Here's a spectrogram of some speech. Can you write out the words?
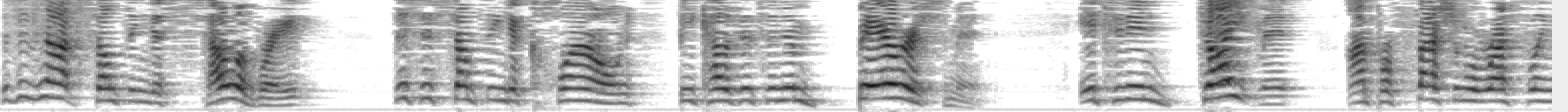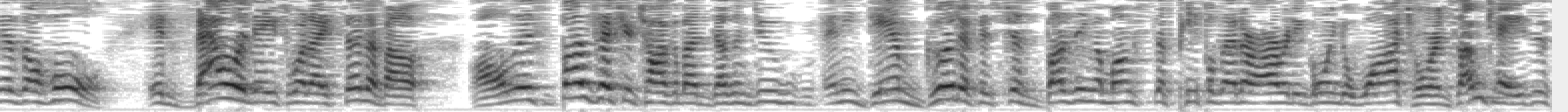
This is not something to celebrate. This is something to clown because it's an embarrassment. It's an indictment on professional wrestling as a whole. It validates what I said about all this buzz that you're talking about doesn't do any damn good if it's just buzzing amongst the people that are already going to watch, or in some cases,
